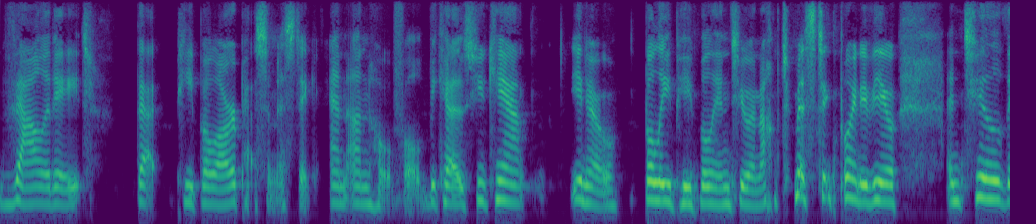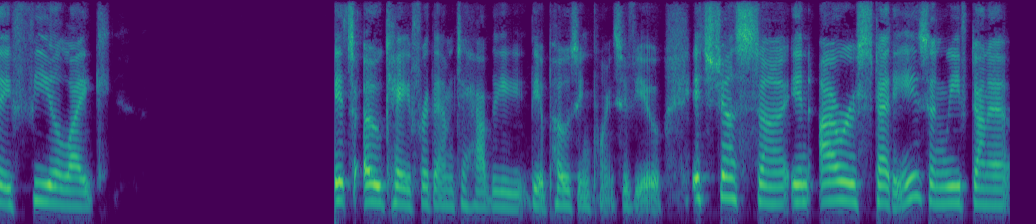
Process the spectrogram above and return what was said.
validate that people are pessimistic and unhopeful because you can't, you know, bully people into an optimistic point of view until they feel like it's okay for them to have the the opposing points of view. It's just uh, in our studies and we've done a,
